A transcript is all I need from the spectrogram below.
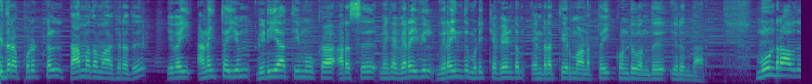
இதர பொருட்கள் தாமதமாகிறது. இவை அனைத்தையும் விடியா திமுக அரசு மிக விரைவில் விரைந்து முடிக்க வேண்டும் என்ற தீர்மானத்தை கொண்டு வந்து இருந்தார். மூன்றாவது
